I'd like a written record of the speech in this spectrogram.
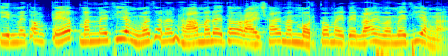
กินไม่ต้องเก็บมันไม่เที่ยงเพราะฉะนั้นหามาได้เท่าไหร่ใช้มันหมดก็ไม่เป็นไรมันไม่เที่ยงอะ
